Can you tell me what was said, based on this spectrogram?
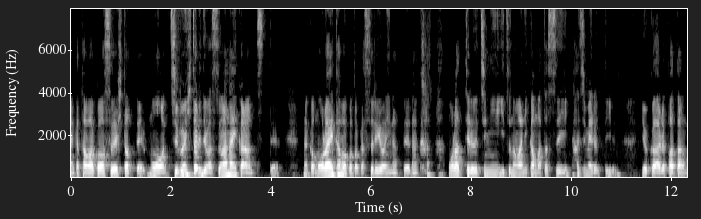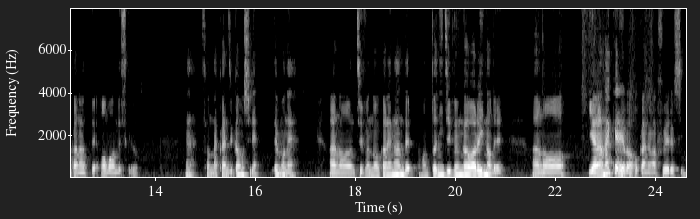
なんかタバコを吸う人ってもう自分一人では吸わないからっつって、なんかもらいタバコとかするようになって、なんか もらってるうちにいつの間にかまた吸い始めるっていう、よくあるパターンかなって思うんですけど。うん、そんな感じかもしれん。でもね、あの、自分のお金なんで、本当に自分が悪いので、あの、やらなければお金は増えるし、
